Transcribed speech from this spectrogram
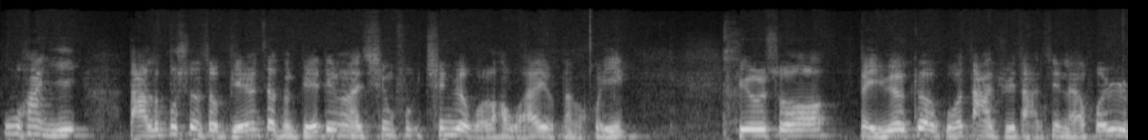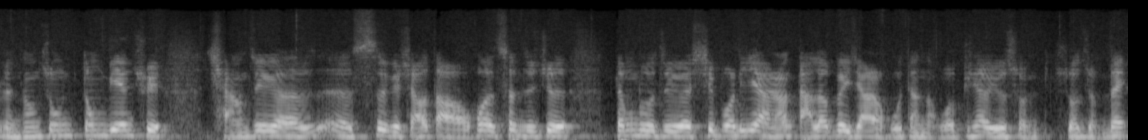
万一打得不顺的时候，别人再从别的地方来侵犯侵略我的话，我还有办法回应。比如说北约各国大举打进来，或日本从中东边去抢这个呃四个小岛，或者甚至就是登陆这个西伯利亚，然后打到贝加尔湖等等，我必须要有所所准备。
